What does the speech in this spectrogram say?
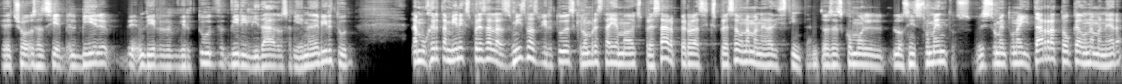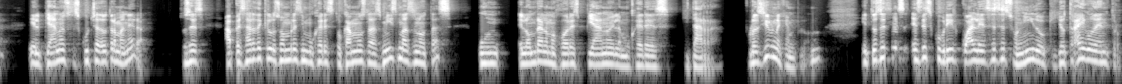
De hecho, o sea, si el vir, virtud, virilidad, o sea, viene de virtud la mujer también expresa las mismas virtudes que el hombre está llamado a expresar, pero las expresa de una manera distinta. Entonces, es como los instrumentos. Un instrumento, una guitarra toca de una manera y el piano se escucha de otra manera. Entonces, a pesar de que los hombres y mujeres tocamos las mismas notas, el hombre a lo mejor es piano y la mujer es guitarra, por decir un ejemplo. Entonces, es, es, descubrir cuál es ese sonido que yo traigo dentro.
